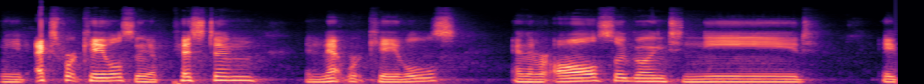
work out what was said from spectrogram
We need export cables, so we need a piston and network cables. And then we're also going to need a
